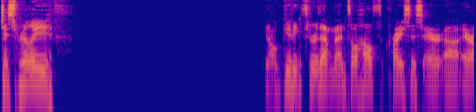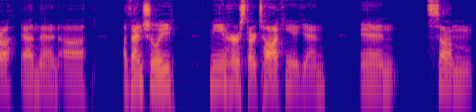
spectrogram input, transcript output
just really you know getting through that mental health crisis era, uh, era. and then uh, eventually me and her start talking again and some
